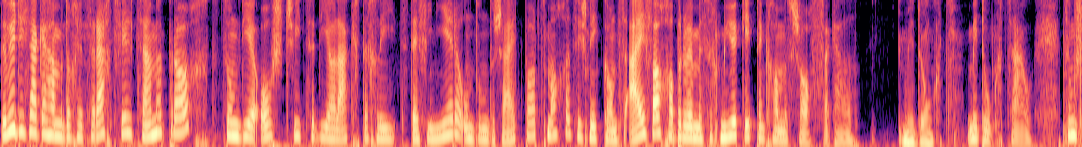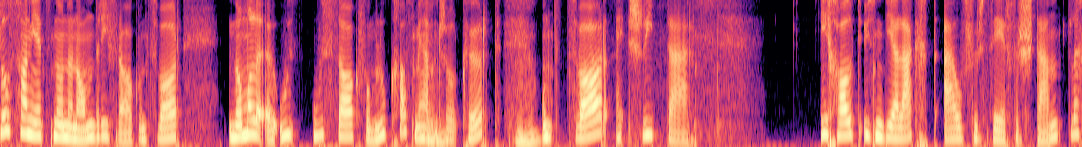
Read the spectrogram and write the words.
Dann würde ich sagen, haben wir doch jetzt recht viel zusammengebracht, um die Ostschweizer Dialekte ein bisschen zu definieren und unterscheidbar zu machen. Es ist nicht ganz einfach, aber wenn man sich Mühe gibt, dann kann man es schaffen, gell? Mir dunkt Mir es auch. Zum Schluss habe ich jetzt noch eine andere Frage. Und zwar nochmal eine Aus Aussage von Lukas. Wir haben ihn schon gehört. Und zwar schreibt er, ich halte unseren Dialekt auch für sehr verständlich,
